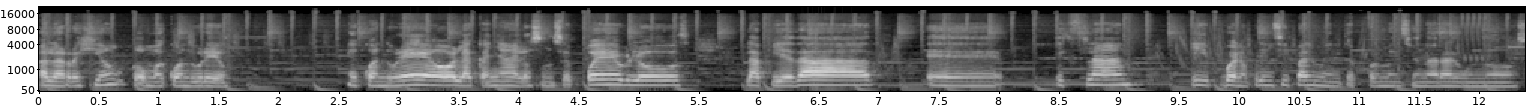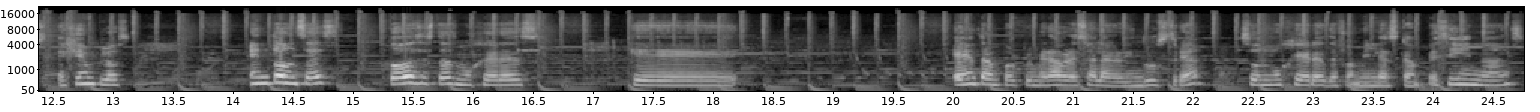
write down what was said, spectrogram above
la región como Ecuandureo. Ecuandureo, la Cañada de los Once Pueblos, La Piedad, eh, y bueno, principalmente por mencionar algunos ejemplos. Entonces, todas estas mujeres que entran por primera vez a la agroindustria son mujeres de familias campesinas,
